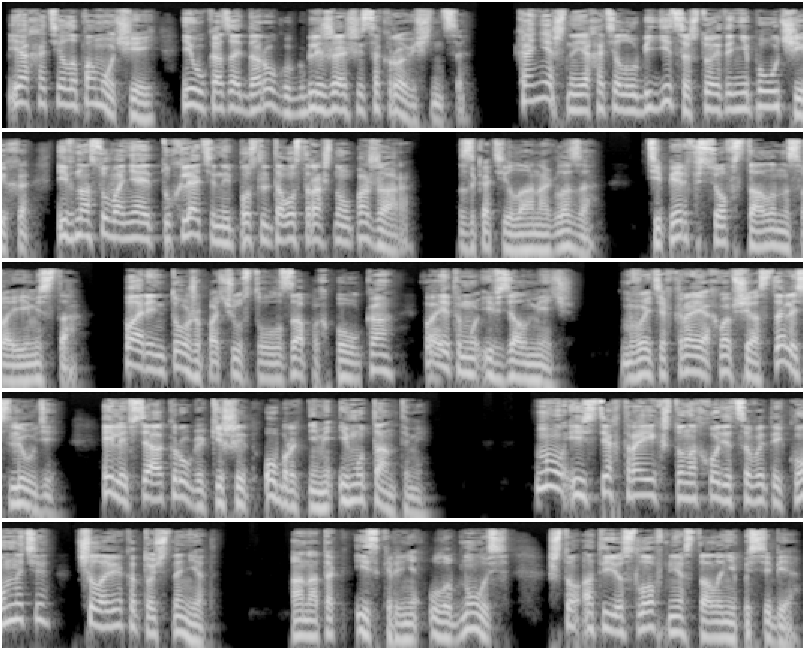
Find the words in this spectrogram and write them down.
Я хотела помочь ей и указать дорогу к ближайшей сокровищнице. Конечно, я хотела убедиться, что это не паучиха, и в носу воняет тухлятиной после того страшного пожара. Закатила она глаза. Теперь все встало на свои места. Парень тоже почувствовал запах паука, поэтому и взял меч. В этих краях вообще остались люди? Или вся округа кишит оборотнями и мутантами? Ну, из тех троих, что находятся в этой комнате, человека точно нет. Она так искренне улыбнулась, что от ее слов мне стало не по себе.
